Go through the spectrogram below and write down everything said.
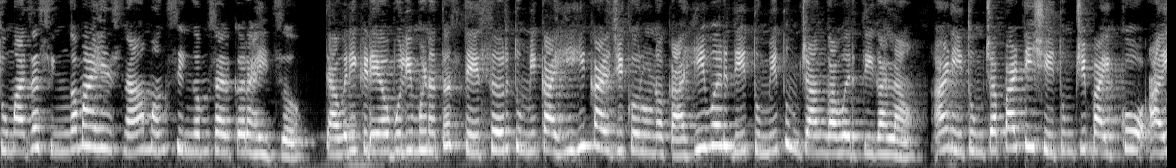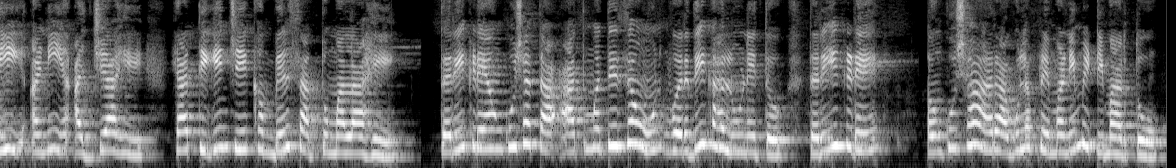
तू माझा सिंगम आहेस ना मग सिंगम सारखं राहायचं. त्यावर इकडे अबोली म्हणत असते सर तुम्ही काहीही काळजी करू नका. ही वर्दी तुम्ही तुमच्या अंगावरती घाला आणि तुमच्या पाठीशी तुमची बायको आई आणि आजी आहे. ह्या तिघींची खंबीर साथ तुम्हाला आहे. तर इकडे अंकुश आता आतमध्ये जाऊन वर्दी घालून येतो. तर इकडे अंकुश हा रागूला प्रेमाने मिठी मारतो.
